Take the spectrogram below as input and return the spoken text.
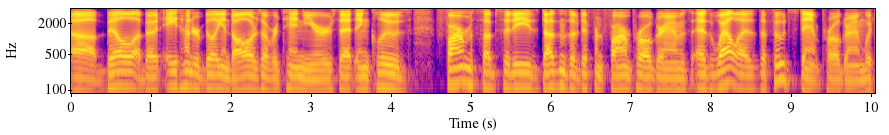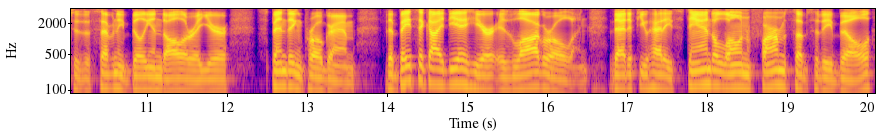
uh, bill, about $800 billion over 10 years, that includes farm subsidies, dozens of different farm programs, as well as the food stamp program, which is a $70 billion a year spending program. The basic idea here is log rolling that if you had a standalone farm subsidy bill,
